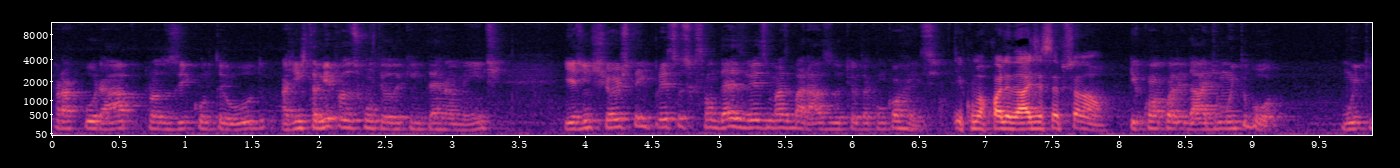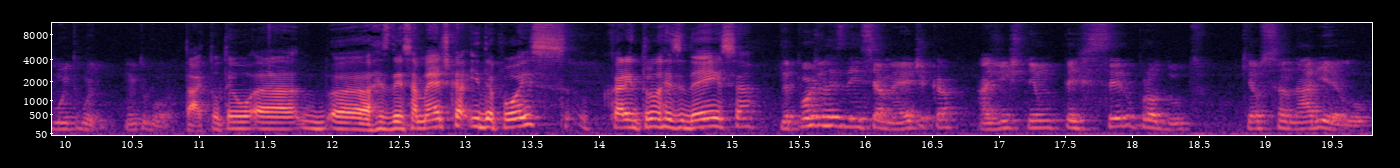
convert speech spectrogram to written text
para curar, para produzir conteúdo. A gente também produz conteúdo aqui internamente. E a gente hoje tem preços que são 10 vezes mais baratos do que o da concorrência. E com uma qualidade excepcional. E com uma qualidade muito boa. Muito, muito, muito, muito boa. Tá, então tem a uh, uh, residência médica e depois o cara entrou na residência. Depois da residência médica, a gente tem um terceiro produto, que é o Sanarielo.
